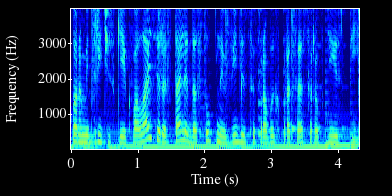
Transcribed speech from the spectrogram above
параметрические эквалайзеры стали доступны в виде цифровых процессоров DSP,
